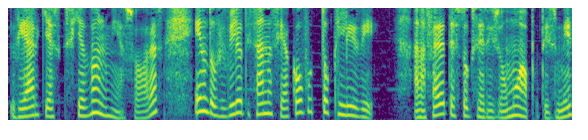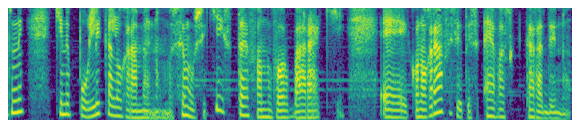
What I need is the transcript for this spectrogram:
διάρκειας σχεδόν μίας ώρας είναι το βιβλίο της Άννας Ιακώβου «Το κλειδί» Αναφέρεται στον ξεριζωμό από τη Σμύρνη και είναι πολύ καλογραμμένο σε μουσική Στέφανου Βορμπαράκη. Ε, εικονογράφηση της Εύας Καραντινού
